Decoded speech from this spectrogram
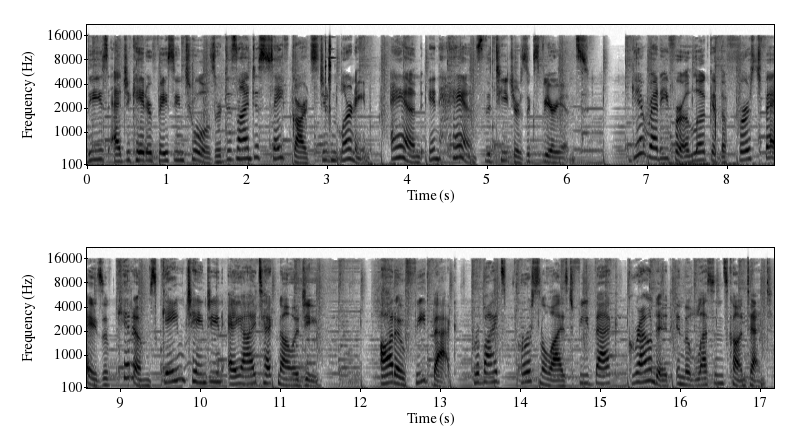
These educator-facing tools are designed to safeguard student learning and enhance the teacher's experience. Get ready for a look at the first phase of Kiddom's game-changing AI technology. Auto Feedback provides personalized feedback grounded in the lesson's content.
